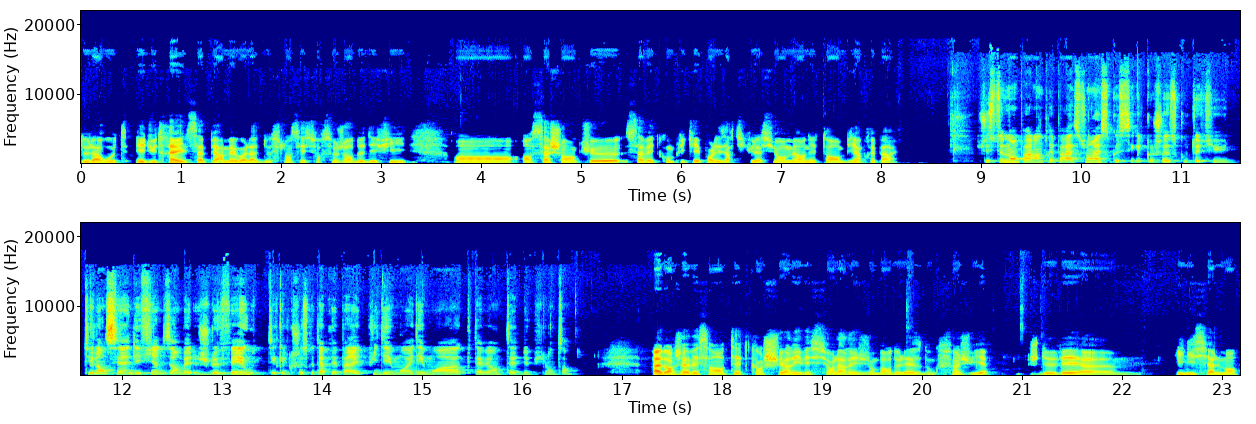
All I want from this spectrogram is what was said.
de la route et du trail, ça permet, voilà, de se lancer sur ce genre de défi en en sachant que ça va être compliqué pour les articulations, mais en étant bien préparé. Justement, en parlant de préparation, est-ce que c'est quelque chose que toi tu t'es lancé un défi en disant: «Beh, je le fais» ou c'est quelque chose que tu as préparé depuis des mois et des mois, que tu avais en tête depuis longtemps? Alors j'avais ça en tête quand je suis arrivé sur la région bordelaise, donc fin juillet. Je devais, hem, initialement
